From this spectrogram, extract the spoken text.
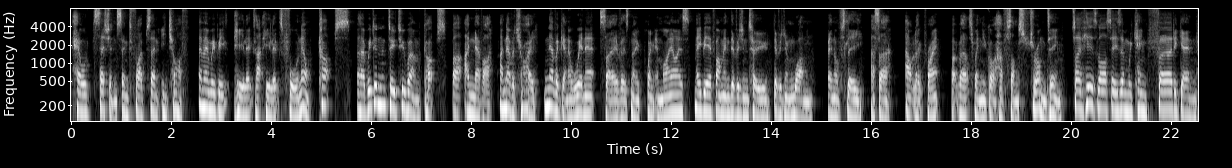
held possession 75% each half. And then we beat Helix at Helix 4 0. Cups, uh, we didn't do too well with Cups, but I never, I never try. Never gonna win it. So there's no point in my eyes. Maybe if I'm in Division 2, Division 1, then obviously that's a outlook, right? But that's when you've got to have some strong team. So here's last season. We came third again,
